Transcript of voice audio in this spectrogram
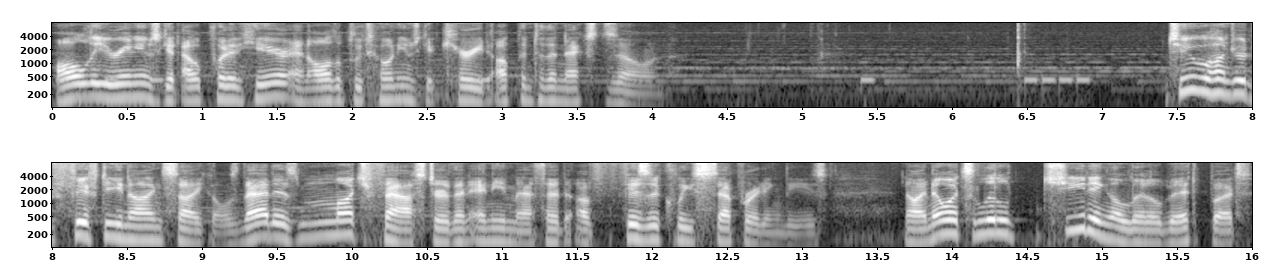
All the uraniums get outputted here, and all the plutoniums get carried up into the next zone. 259 cycles. That is much faster than any method of physically separating these. Now I know it's a little cheating a little bit, but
